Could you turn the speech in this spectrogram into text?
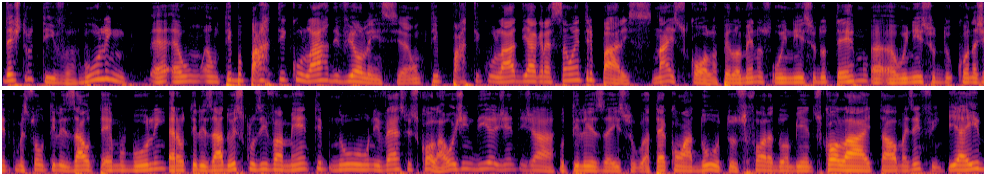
destrutiva. Bullying é, é, um, é um tipo particular de violência é um tipo particular de agressão entre pares na escola. Pelo menos o início do termo, uh, o início do quando a gente começou a utilizar o termo bullying, era utilizado exclusivamente no universo escolar. Hoje em dia a gente já utiliza isso até com adultos, fora do ambiente escolar e tal, mas enfim. E aí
